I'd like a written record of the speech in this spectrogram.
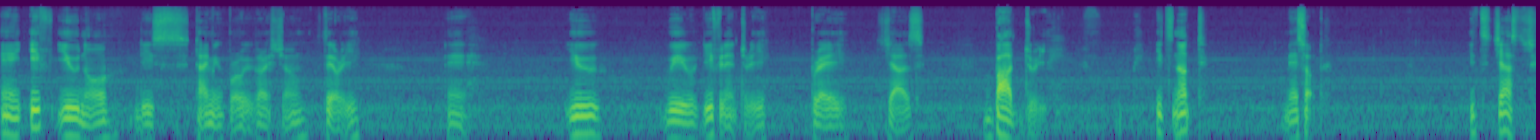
And if you know this timing progression theory, uh, you will definitely play jazz badly. It's not method. It's just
